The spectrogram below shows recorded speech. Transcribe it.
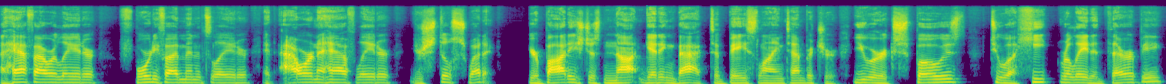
a half hour later, 45 minutes later, an hour and a half later, you're still sweating. Your body's just not getting back to baseline temperature. You were exposed to a heat related therapy.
